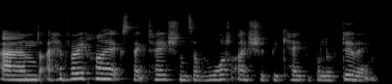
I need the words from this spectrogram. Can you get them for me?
and I had very high expectations of what I should be capable of doing.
